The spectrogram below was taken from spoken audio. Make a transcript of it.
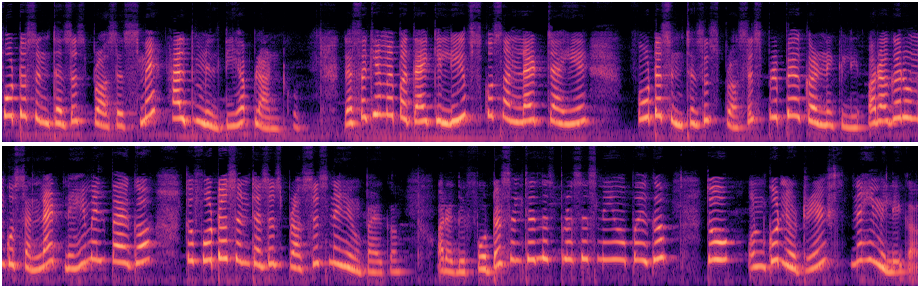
फोटोसिंथेसिस प्रोसेस में हेल्प मिलती है प्लांट को। जैसा कि हमें पता है कि लीव्स को सनलाइट चाहिए फोटोसिंथेसिस प्रोसेस प्रिपेयर करने के लिए। और अगर उनको सनलाइट नहीं मिल पाएगा तो फोटोसिंथेसिस प्रोसेस नहीं हो पाएगा। और अगर फोटोसिंथेसिस प्रोसेस नहीं हो पाएगा तो उनको न्यूट्रिएंट्स नहीं मिलेगा।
